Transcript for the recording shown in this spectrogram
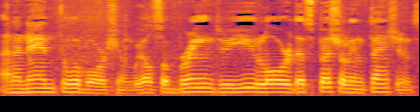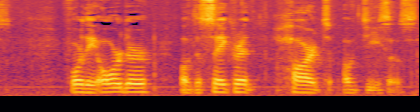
and an end to abortion. We also bring to you, Lord, the special intentions for the order of the Sacred Heart of Jesus.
